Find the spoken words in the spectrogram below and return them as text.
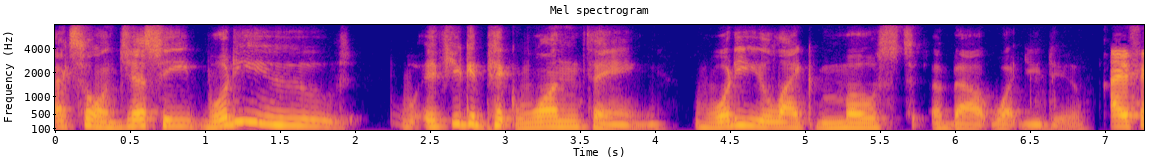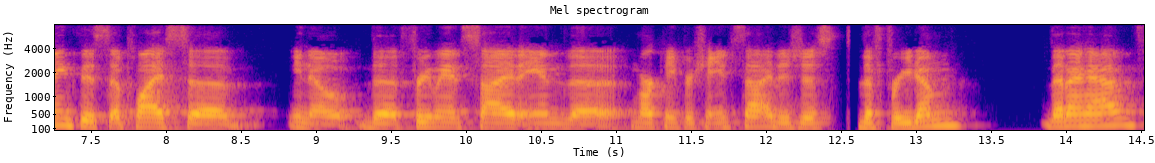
Excellent. Jesse what do you if you could pick one thing what do you like most about what you do? I think this applies to you know the freelance side and the marketing for change side is just the freedom that i have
